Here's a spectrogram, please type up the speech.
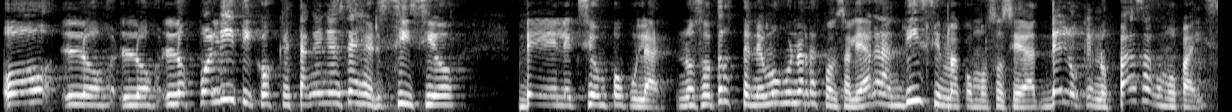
o los, los, políticos que están en ese ejercicio de elección popular? Nosotros tenemos una responsabilidad grandísima como sociedad de lo que nos pasa como país.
